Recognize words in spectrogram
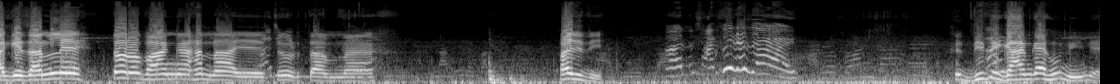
আগে জানলে তোর ভাঙা না এ চড়তাম না। হয় দিদি আরে সাগরে যাই দিদি গান গায় শুনি নে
